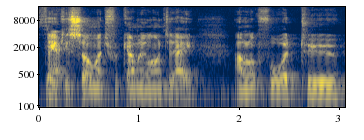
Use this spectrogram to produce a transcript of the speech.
Thank Yep. you so much for coming along today. I look forward to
